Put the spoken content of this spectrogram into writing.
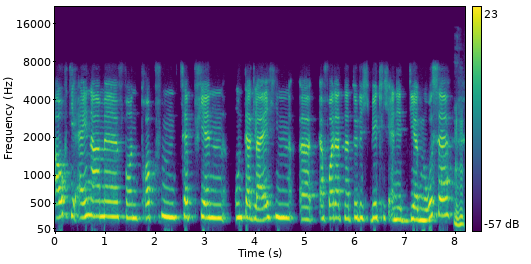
auch die Einnahme von Tropfen, Zäpfchen und dergleichen äh, erfordert natürlich wirklich eine Diagnose. Mhm.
